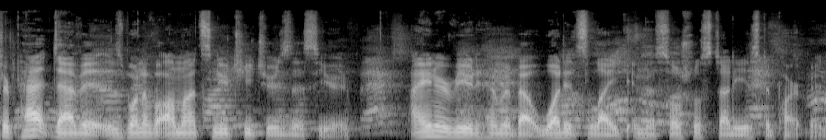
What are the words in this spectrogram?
Mr. Pat Davitt is one of Almott's new teachers this year. I interviewed him about what it's like in the social studies department.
